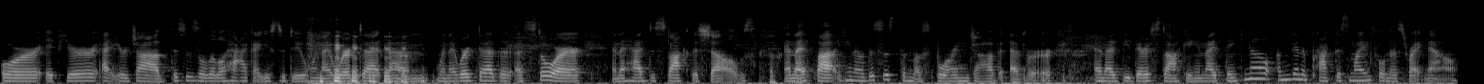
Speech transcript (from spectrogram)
or if you're at your job, this is a little hack I used to do when I worked at um, when I worked at a store and I had to stock the shelves. And I thought, you know, this is the most boring job ever. And I'd be there stocking, and I'd think, you know, I'm going to practice mindfulness right now.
